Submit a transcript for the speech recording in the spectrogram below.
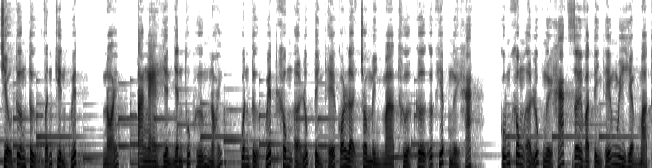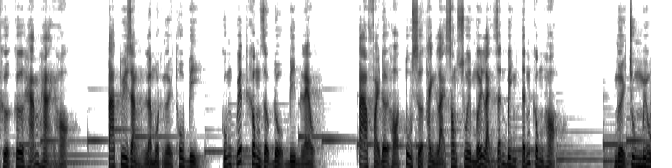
Triệu tương tử vẫn kiên quyết, nói, ta nghe hiền nhân thúc hướng nói, quân tử quyết không ở lúc tình thế có lợi cho mình mà thừa cơ ức hiếp người khác, cũng không ở lúc người khác rơi vào tình thế nguy hiểm mà thừa cơ hãm hại họ. Ta tuy rằng là một người thô bỉ, cũng quyết không dậu đổ bìm leo. Ta phải đợi họ tu sửa thành lại xong xuôi mới lại dẫn binh tấn công họ người Trung Mưu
